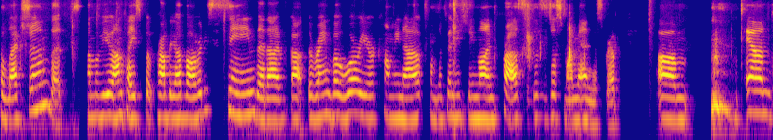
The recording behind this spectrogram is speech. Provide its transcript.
collection that some of you on Facebook probably have already seen that I've got the Rainbow Warrior coming out from the Finishing Line Press. This is just my manuscript. Um, and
